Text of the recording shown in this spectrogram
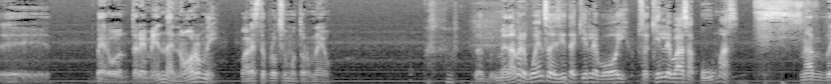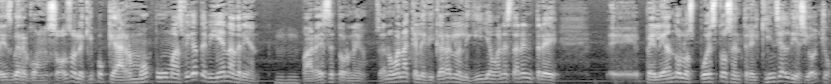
eh, pero tremenda, enorme, para este próximo torneo. O sea, me da vergüenza decirte a quién le voy. Pues a quién le vas a Pumas. Una, es vergonzoso el equipo que armó Pumas. Fíjate bien, Adrián, para este torneo. O sea, no van a calificar a la liguilla, van a estar entre eh, peleando los puestos entre el 15 al 18.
